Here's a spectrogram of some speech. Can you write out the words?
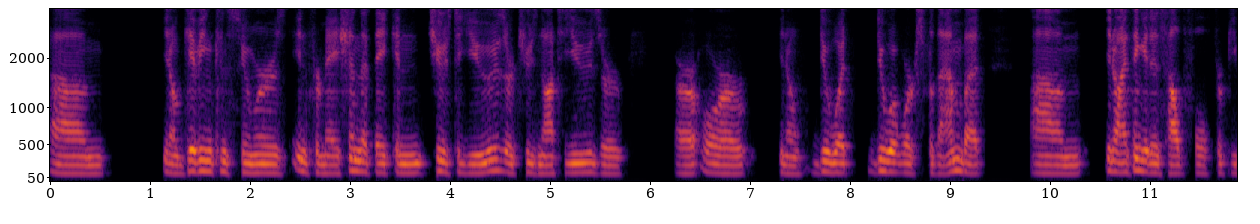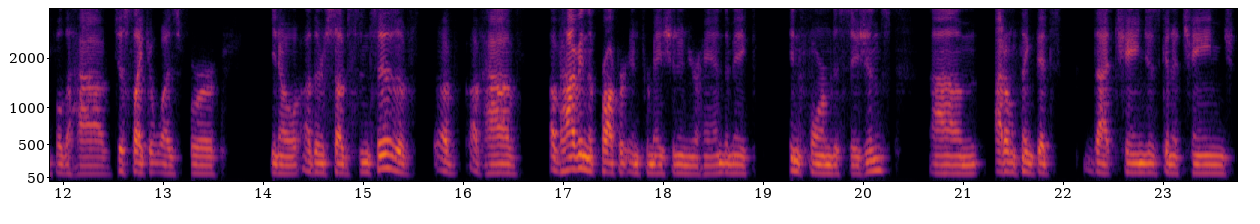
um, you know giving consumers information that they can choose to use or choose not to use or or or you know do what do what works for them. But um, you know i think it is helpful for people to have just like it was for you know other substances of of of have of having the proper information in your hand to make informed decisions. Um, i don't think that's that change is going to change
